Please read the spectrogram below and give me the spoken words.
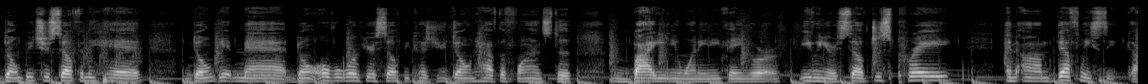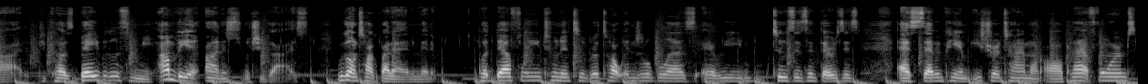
Don't beat yourself in the head. Don't get mad. Don't overwork yourself because you don't have the funds to buy anyone anything or even yourself. Just pray and um, definitely seek God because, baby, listen to me. I'm being honest with you guys. We're gonna talk about that in a minute, but definitely tune into Real Talk Angela Bless every Tuesdays and Thursdays at 7 p.m. Eastern Time on all platforms.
